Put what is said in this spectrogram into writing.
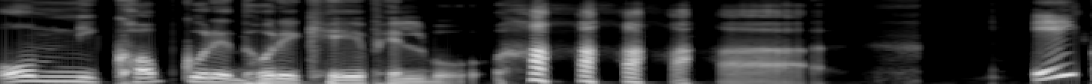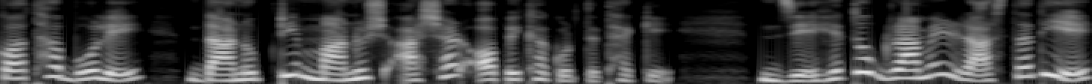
অমনি খপ করে ধরে খেয়ে ফেলব। হা হা হা হা। এই কথা বলে দানবটি মানুষ আসার অপেক্ষা করতে থাকে। যেহেতু গ্রামের রাস্তা দিয়ে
